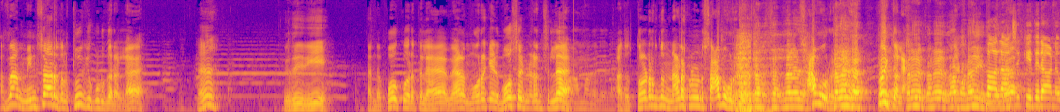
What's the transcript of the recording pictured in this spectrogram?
அதான் மின்சாரத்தில் தூக்கி கொடுக்குறல்ல. ஆ? இரு இரு. அந்த போக்குவரத்தில் வேலை முறைகேடு மோசடி நடந்துச்சுல்ல? அது தொடர்ந்து நடக்கணும்னு சாபம் எதிரான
